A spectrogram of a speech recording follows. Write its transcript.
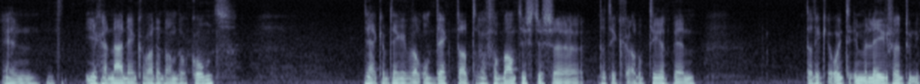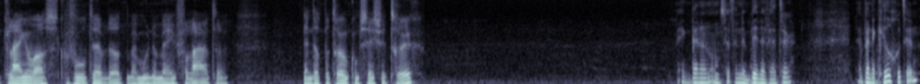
En je gaat nadenken waar er dan door komt. Ja, ik heb denk ik wel ontdekt dat er een verband is tussen uh, dat ik geadopteerd ben. Dat ik ooit in mijn leven, toen ik klein was, gevoeld heb dat mijn moeder me heeft verlaten. En dat patroon komt steeds weer terug. Ik ben een ontzettende binnenvetter. Daar ben ik heel goed in.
